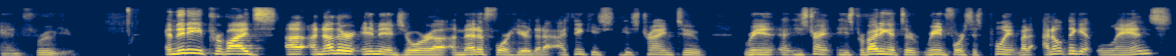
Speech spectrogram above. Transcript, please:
and through you. And then he provides uh, another image or a, a, metaphor here that I, I think he's, he's trying to re- uh, he's trying he's providing it to reinforce his point, but I don't think it lands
